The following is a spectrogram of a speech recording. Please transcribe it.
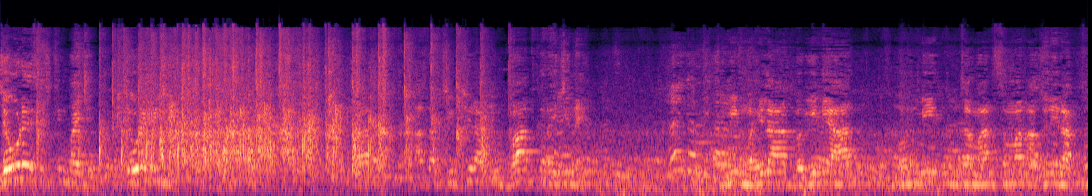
जेवढे सिस्टीम पाहिजे तेवढे आता चिडचिड अजिबात करायची नाही. तुम्ही महिला आहात भगिनी आहात म्हणून मी तुमचा मान सन्मान अजूनही राखतो.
